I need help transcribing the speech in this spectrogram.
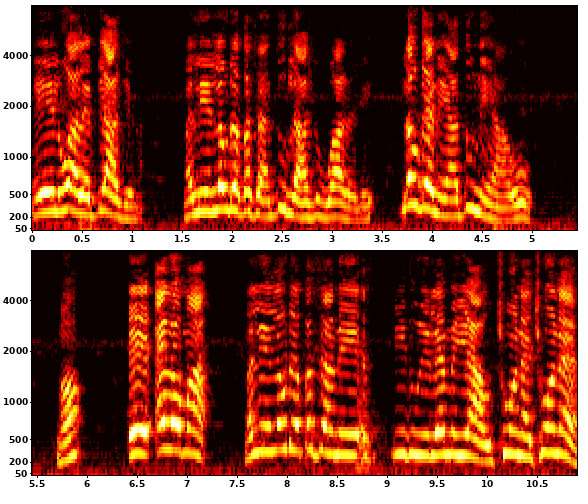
ဟေးလိုကလည်းပြကျင်တာငလင်လောက်တဲ့ပတ်စံသူ့လာလှူရတယ်လေလောက်တဲ့နေရာသူ့နေရာဟိုနော်အေးအဲ့တော့မှငလင်လောက်တဲ့ပတ်စံတွေပြည်သူတွေလည်းမရဘူးချွန်းတယ်ချွန်းတယ်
